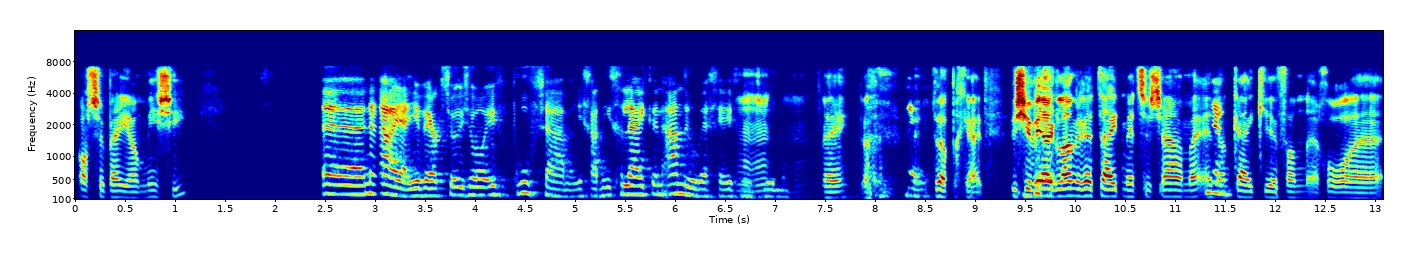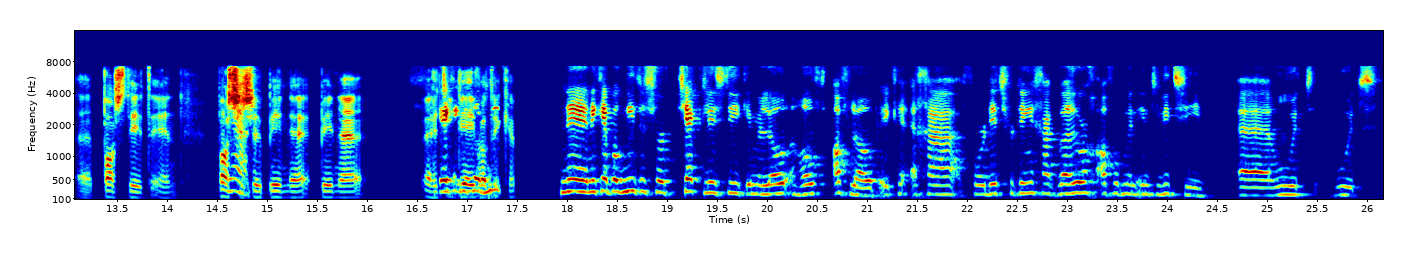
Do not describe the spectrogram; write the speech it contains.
passen bij jouw missie? Eh, nou ja, je werkt sowieso even proef samen. Je gaat niet gelijk een aandeel weggeven natuurlijk. mhm. Nee, dat, Nee. dat begrijp ik. Dus je werkt langere tijd met ze samen en Ja. dan kijk je van, eh, goh, eh, past dit en passen Ja. ze binnen, binnen het Kijk, idee wat niet- ik heb. Nee, en ik heb ook niet een soort checklist die ik in mijn hoofd afloop. Ik ga voor dit soort dingen ga ik wel heel erg af op mijn intuïtie. hoe, het, hoe, het,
